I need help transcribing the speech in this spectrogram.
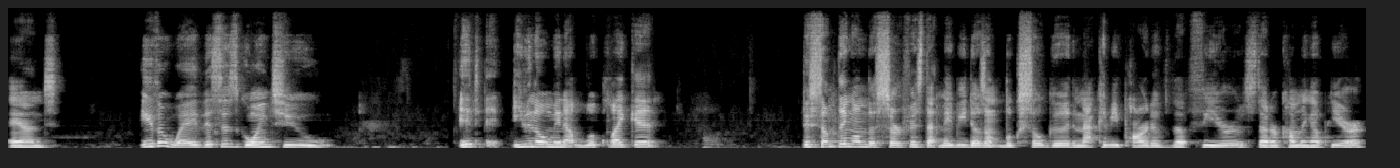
and either way this is going to it even though it may not look like it there's something on the surface that maybe doesn't look so good and that could be part of the fears that are coming up here.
